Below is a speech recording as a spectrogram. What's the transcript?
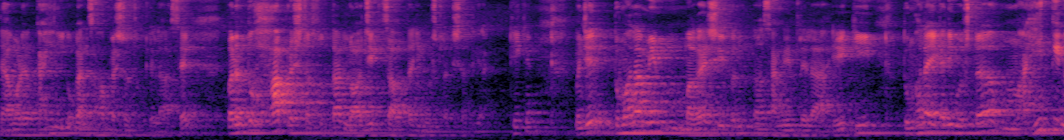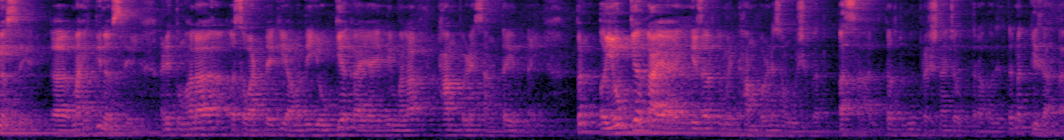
त्यामुळे काही लोकांचा हा प्रश्न चुकलेला असेल. परंतु हा प्रश्न सुद्धा लॉजिकचा होता ही गोष्ट लक्षात घ्या. ठीक आहे? म्हणजे तुम्हाला मी मगाशी पण सांगितलेलं आहे की तुम्हाला एखादी गोष्ट माहिती नसेल माहिती नसेल आणि तुम्हाला असं वाटतंय की यामध्ये योग्य काय आहे हे मला ठामपणे सांगता येत नाही. पण अयोग्य काय आहे हे जर तुम्ही ठामपणे सांगू शकत असाल तर तुम्ही प्रश्नाच्या उत्तरापर्यंत नक्की जाता.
